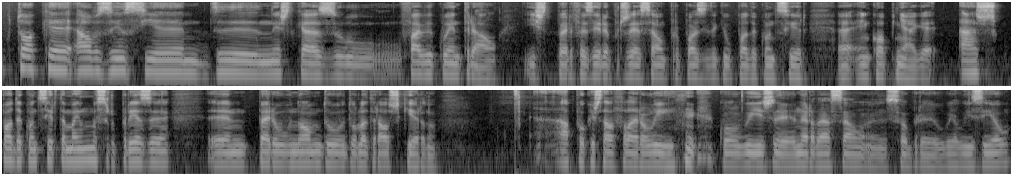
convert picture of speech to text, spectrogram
que toca à ausência de, neste caso, o Fábio Coentrão, isto para fazer a projeção a propósito daquilo que pode acontecer uh, em Copenhaga, acho que pode acontecer também uma surpresa um, para o nome do, do, lateral esquerdo. Há pouco eu estava a falar ali com o Luís eh, na redação eh, sobre o Eliseu.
